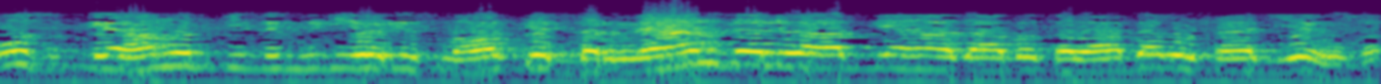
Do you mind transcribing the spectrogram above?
اس قیامت کی زندگی اور اس موت کے درمیان کا جو آپ کے یہاں عذاب و ثواب ہے، وہ شاید یہ ہوگا۔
